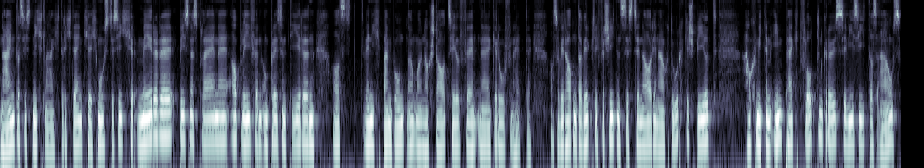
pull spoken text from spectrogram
Nein, das ist nicht leichter. Ich denke, ich musste sicher mehrere Businesspläne abliefern und präsentieren, als wenn ich beim Bund nach, nach Staatshilfe äh, gerufen hätte. Also wir haben da wirklich verschiedenste Szenarien auch durchgespielt auch mit dem Impact Flottengröße, wie sieht das aus?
